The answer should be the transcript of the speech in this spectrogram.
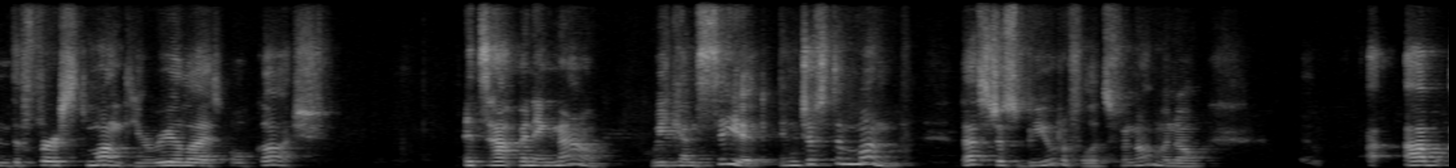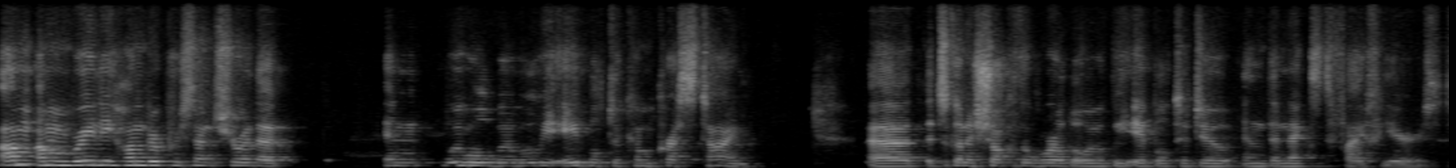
in the first month you realize oh gosh it's happening now. We can see it in just a month that's just beautiful. It's phenomenal. I, I'm, I'm really 100% sure that and we will, we will be able to compress time. Uh, it's going to shock the world what we'll be able to do in the next five years.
